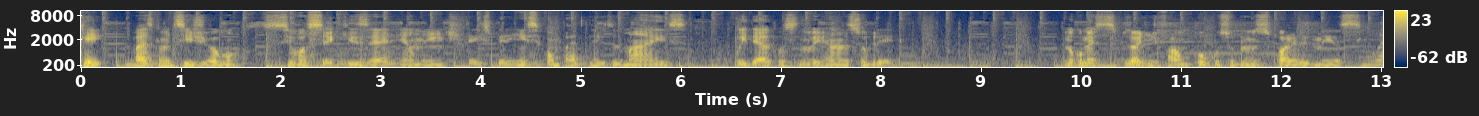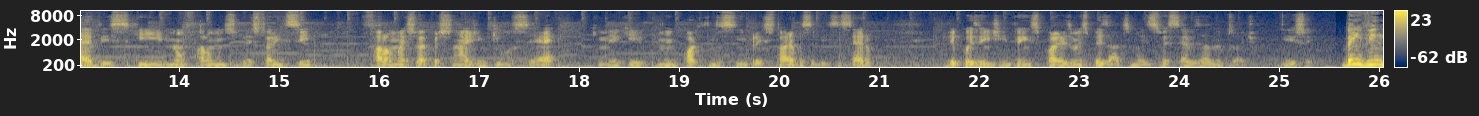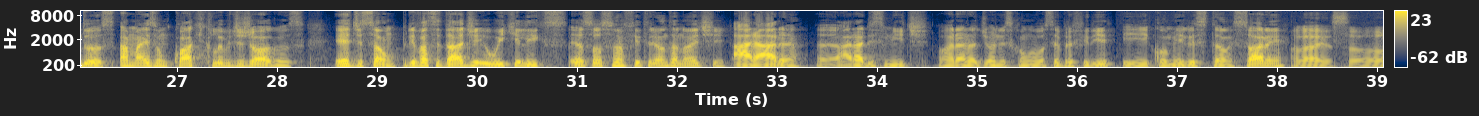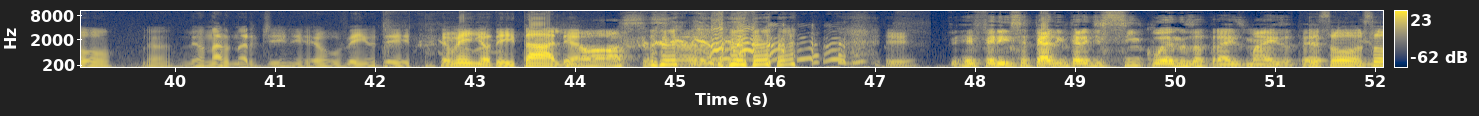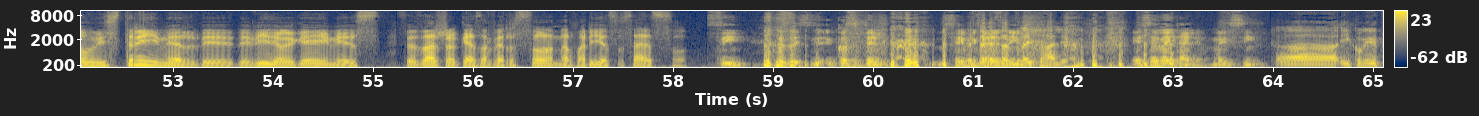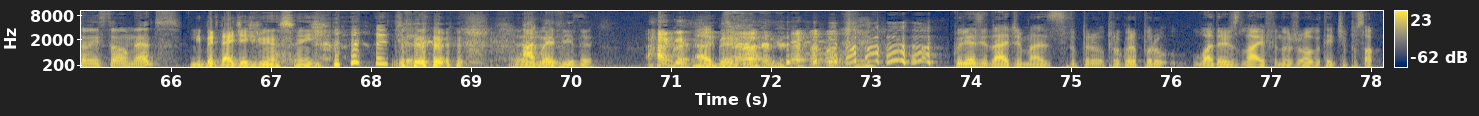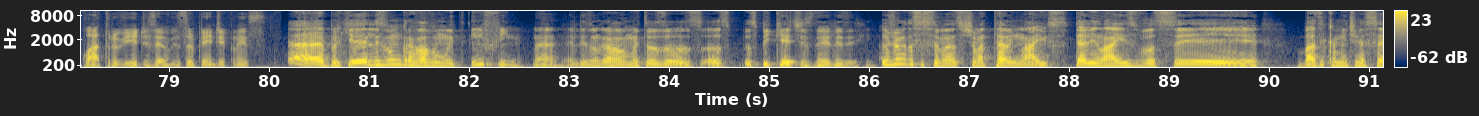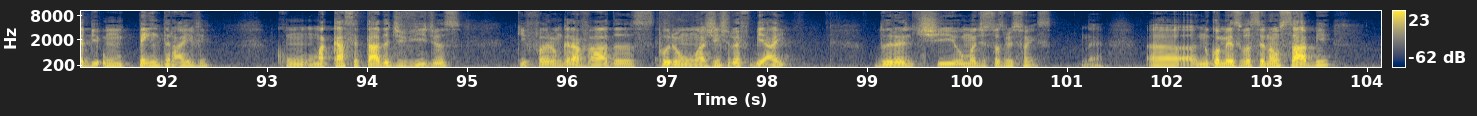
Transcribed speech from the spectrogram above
Ok, basicamente esse jogo, se você quiser realmente ter a experiência completa dele e tudo mais, o ideal é que você não veja nada sobre ele. No começo desse episódio a gente fala um pouco sobre uns spoilers meio assim leves, que não falam muito sobre a história em si, falam mais sobre a personagem que você é, que meio que não importa tanto assim pra história, pra ser bem sincero. E depois a gente entra em spoilers mais pesados, mas isso vai ser avisado no episódio. E é isso aí. Bem-vindos a mais um Quack Clube de Jogos, edição Privacidade e Wikileaks. Eu sou o seu anfitrião da noite, Arara, uh, Arara Smith, ou Arara Jones, como você preferir. E comigo estão Soren. Olá, eu sou Leonardo Nardini, eu venho de. Eu venho de Itália! Nossa senhora! e... Referência piada inteira de 5 anos atrás, mais até. Eu sou, sou um streamer de, de videogames. Vocês acham que essa persona faria sucesso? Sim, com certeza. Sem brincadeira Esse é na Itália. Esse é na Itália, mas sim. Uh, e comigo também estão Mads. Liberdade é Julian Assange. Água é vida. Água é vida. Água é vida. Curiosidade, mas se tu procura por Water's Life no jogo, tem tipo só quatro vídeos. Eu me surpreendi com isso. É, é, porque eles não gravavam muito. Enfim, né? Eles não gravavam muito os, os, os, os piquetes deles. Enfim. O jogo dessa semana se chama Telling Lies. Telling Lies você basicamente recebe um pendrive com uma cacetada de vídeos que foram gravados por um agente do FBI durante uma de suas missões, né? Uh, no começo você não sabe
